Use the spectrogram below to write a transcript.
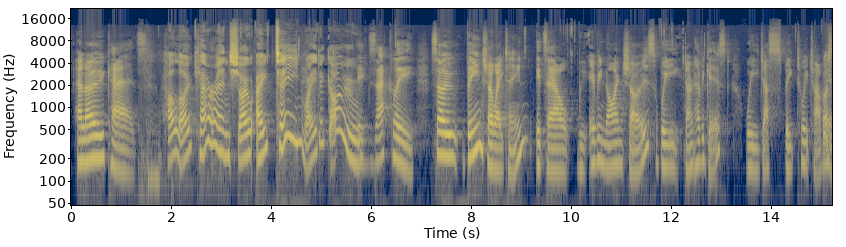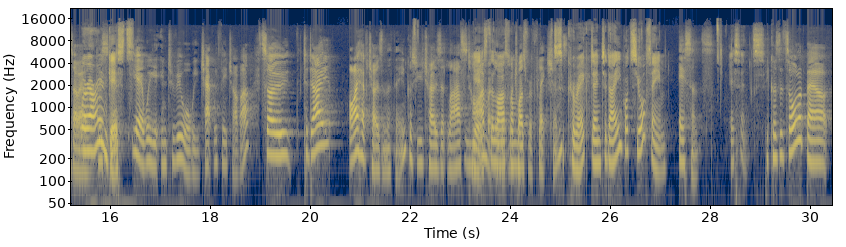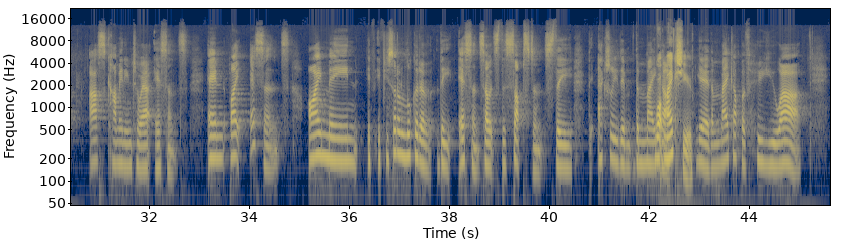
Hello, Kaz. Hello, Karen. Show 18. Way to go. Exactly. So, being show 18, it's our, we every nine shows, we don't have a guest. We just speak to each other. Yeah, so we're our, our own guests. Yeah, we interview or we chat with each other. So today I have chosen the theme because you chose it last time. Yes, the uh, last which one was reflections. Correct. And today, what's your theme? Essence. Essence. Because it's all about us coming into our essence. And by essence, I mean if, if you sort of look at a, the essence, so it's the substance, the, the actually the the makeup. What makes you? Yeah, the makeup of who you are.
